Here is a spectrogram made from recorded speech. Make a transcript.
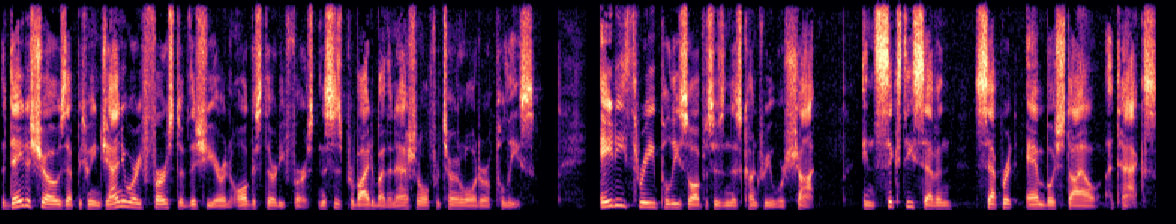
The data shows that between January 1st of this year and August 31st, and this is provided by the National Fraternal Order of Police, 83 police officers in this country were shot in 67 separate ambush style attacks.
